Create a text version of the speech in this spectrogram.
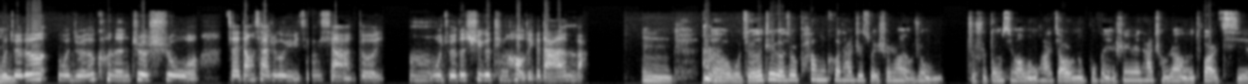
我觉得，我觉得可能这是我在当下这个语境下的，嗯，我觉得是一个挺好的一个答案吧。嗯，呃，我觉得这个就是帕慕克他之所以身上有这种。就是东西方文化交融的部分，也是因为他成长的土耳其，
